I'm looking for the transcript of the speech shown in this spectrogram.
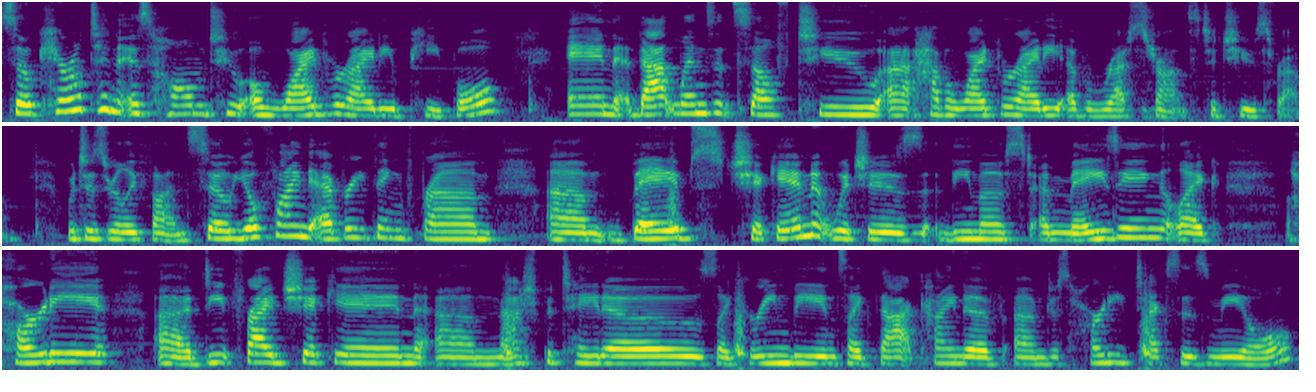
So, Carrollton is home to a wide variety of people, and that lends itself to uh, have a wide variety of restaurants to choose from, which is really fun. So, you'll find everything from um, Babe's Chicken, which is the most amazing, like, hearty uh, deep fried chicken, um, mashed potatoes, like green beans, like that kind of um, just hearty Texas meal.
